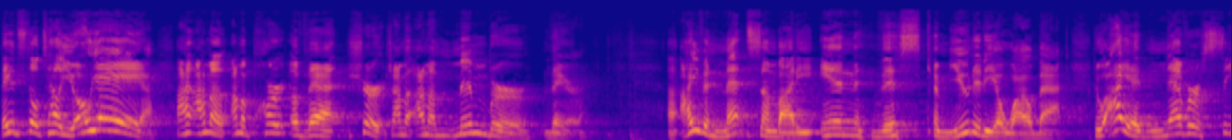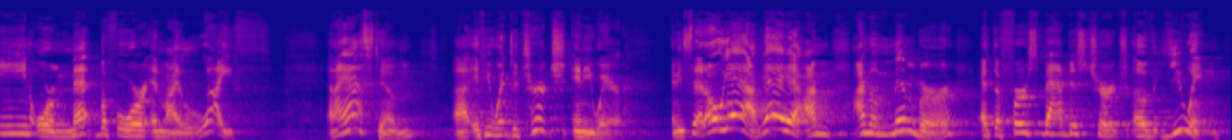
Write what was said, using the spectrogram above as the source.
they'd still tell you, oh, yeah, yeah, yeah. I, am a, I'm a part of that church, I'm a, I'm a member there. Uh, I even met somebody in this community a while back who I had never seen or met before in my life. And I asked him uh, if he went to church anywhere. And he said, Oh, yeah, yeah, yeah. I'm, I'm a member at the First Baptist Church of Ewing.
